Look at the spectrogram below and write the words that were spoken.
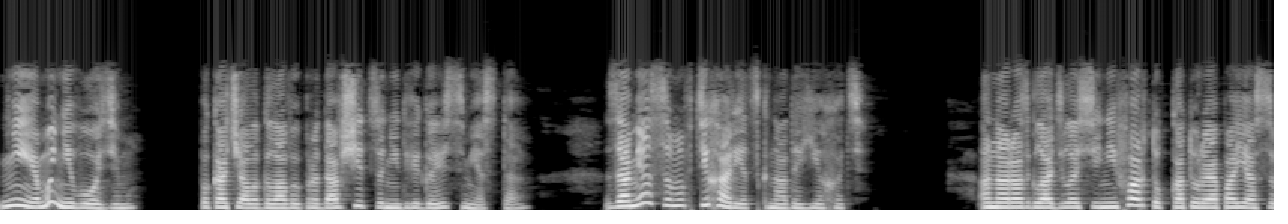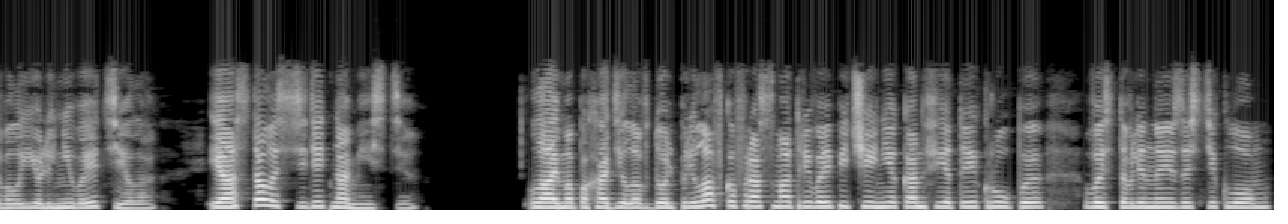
«Не, мы не возим», — покачала головой продавщица, не двигаясь с места. «За мясом в Тихорецк надо ехать». Она разгладила синий фартук, который опоясывал ее ленивое тело, и осталась сидеть на месте Лайма походила вдоль прилавков, рассматривая печенье, конфеты и крупы, выставленные за стеклом.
